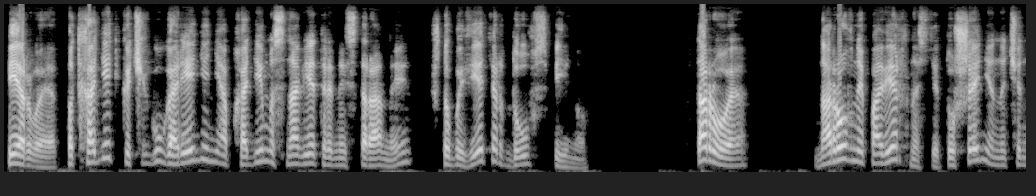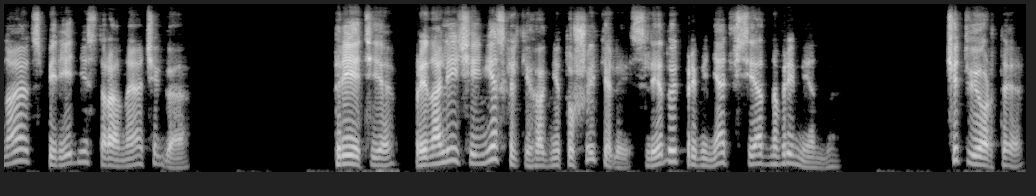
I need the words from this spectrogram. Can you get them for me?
Первое. Подходить к очагу горения необходимо с наветренной стороны, чтобы ветер дул в спину. Второе. На ровной поверхности тушение начинают с передней стороны очага. Третье. При наличии нескольких огнетушителей следует применять все одновременно. Четвертое.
